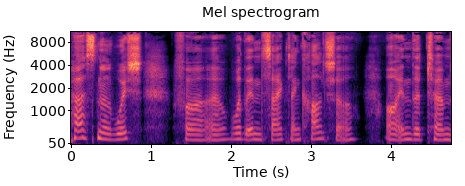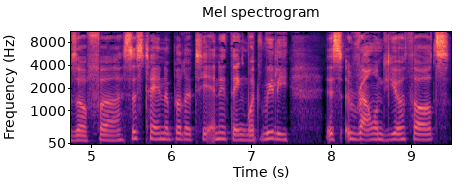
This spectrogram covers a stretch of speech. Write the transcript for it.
personal wish for uh, within cycling culture or in the terms of uh, sustainability, anything what really is around your thoughts?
